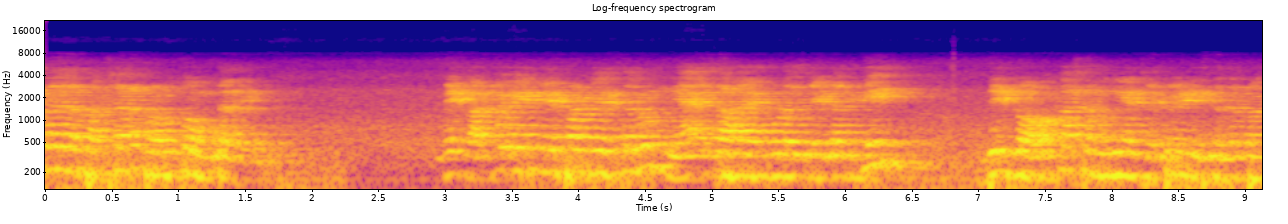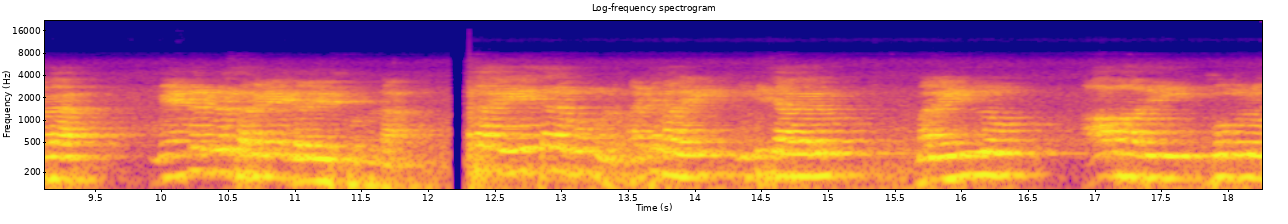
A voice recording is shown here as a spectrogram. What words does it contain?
ప్రజల పక్షాన ప్రభుత్వం ఉంటుంది. మీకు అడ్వకేట్ ఏర్పాటు చేస్తారు న్యాయ సహాయం కూడా చేయడానికి దీనికి అవకాశం ఉంది అని చెప్పి ఈ సందర్భంగా మీ అందరికీ కూడా సవినయంగా తెలియజేసుకుంటున్నా. ఏతర భూములు? అంటే మన ఇంటి జాగాలు మన ఇండ్లు ఆబాది భూములు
